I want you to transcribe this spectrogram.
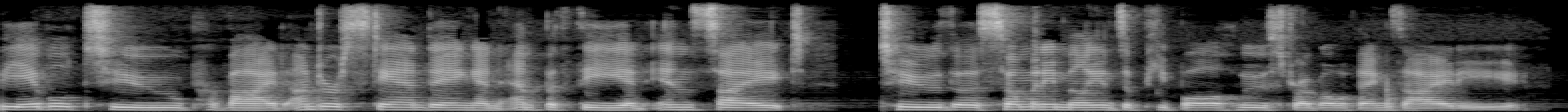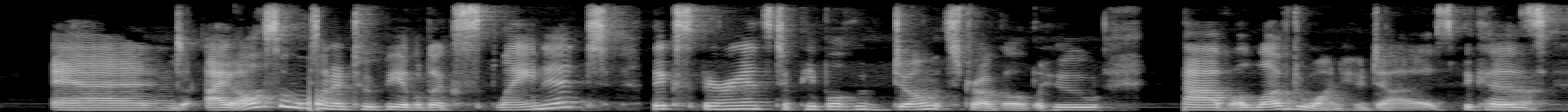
be able to provide understanding and empathy and insight to the so many millions of people who struggle with anxiety. And I also wanted to be able to explain it, the experience to people who don't struggle, but who have a loved one who does because.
